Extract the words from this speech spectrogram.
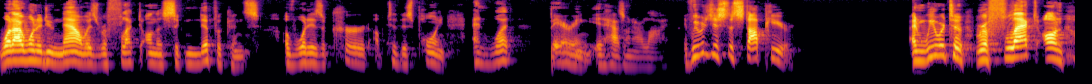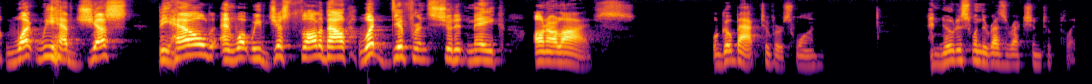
what I want to do now is reflect on the significance of what has occurred up to this point and what bearing it has on our life. If we were just to stop here and we were to reflect on what we have just beheld and what we've just thought about, what difference should it make on our lives? Well, go back to verse 1 and notice when the resurrection took place.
